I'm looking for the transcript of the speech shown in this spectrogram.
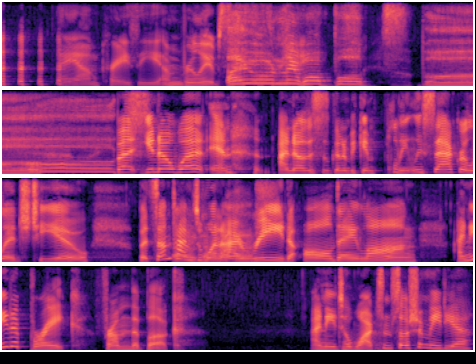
I am crazy. I'm really obsessed. I only want books. Books. But you know what? And I know this is going to be completely sacrilege to you, but sometimes Oh, when I read all day long, I need a break from the book. I need to watch some social media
